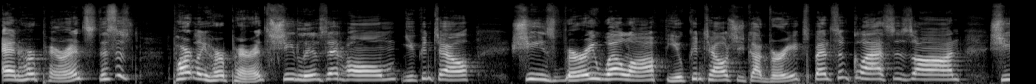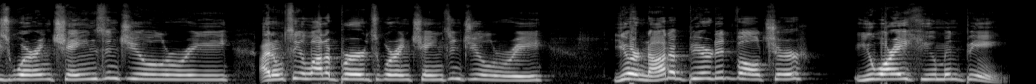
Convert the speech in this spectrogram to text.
and her parents. This is partly her parents. She lives at home. You can tell. She's very well off. You can tell she's got very expensive glasses on. She's wearing chains and jewelry. I don't see a lot of birds wearing chains and jewelry. You're not a bearded vulture. You are a human being.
